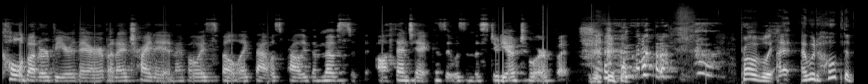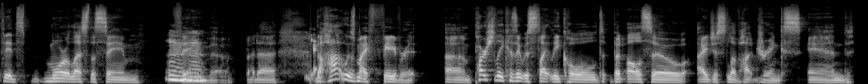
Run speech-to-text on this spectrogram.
cold butter beer there, but I tried it, and I've always felt like that was probably the most authentic because it was in the studio tour. But Probably. I, I would hope that it's more or less the same thing Mhm. though. But uh, Yeah. the hot was my favorite, um, partially because it was slightly cold, but also I just love hot drinks, and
